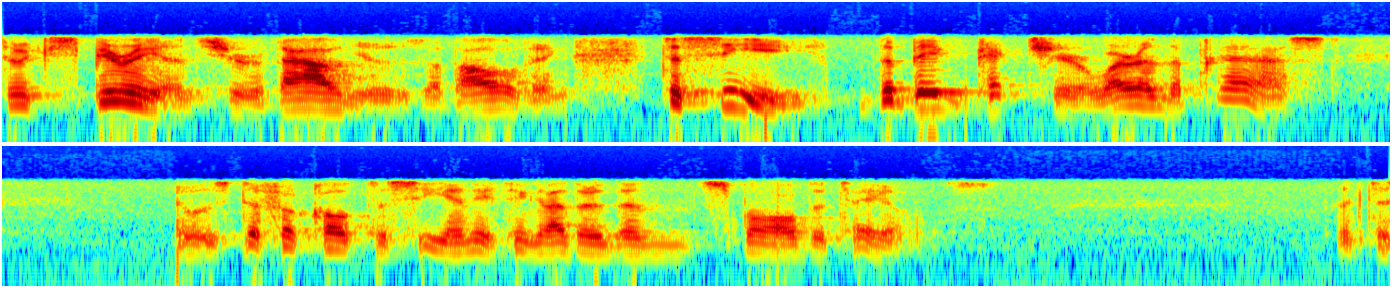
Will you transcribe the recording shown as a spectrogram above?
to experience your values evolving, to see the big picture where in the past it was difficult to see anything other than small details. And to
